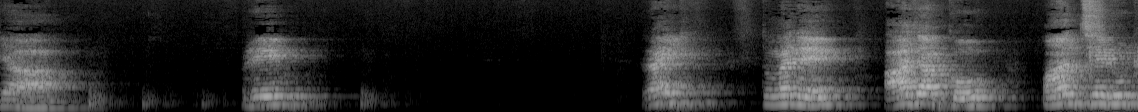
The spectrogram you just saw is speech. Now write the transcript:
या प्रेम। राइट तो मैंने आज आपको पाँच छह रूट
